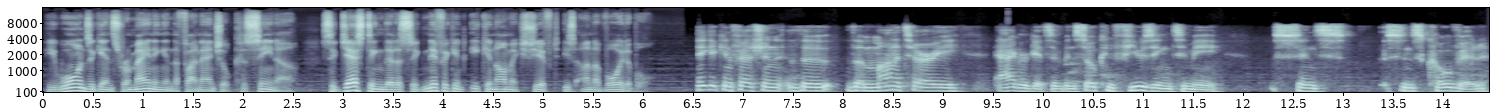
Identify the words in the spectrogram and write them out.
He warns against remaining in the financial casino, suggesting that a significant economic shift is unavoidable. Make a confession, the the monetary aggregates have been so confusing to me since since COVID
